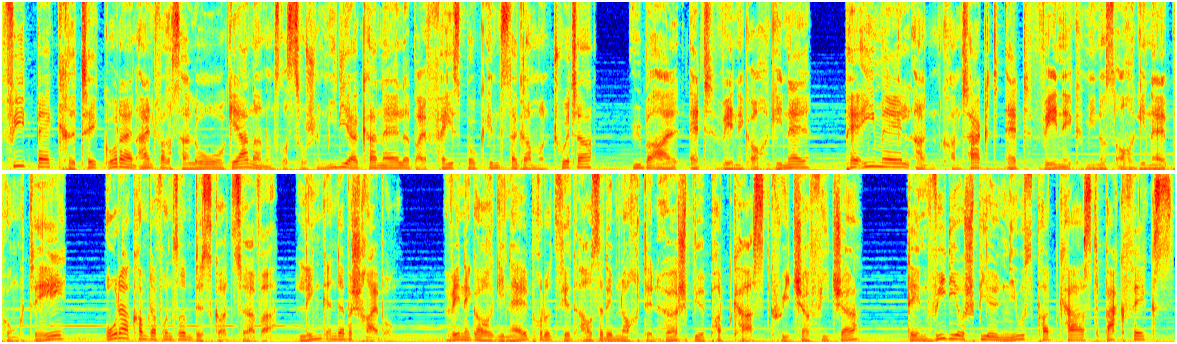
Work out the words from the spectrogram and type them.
Feedback, Kritik oder ein einfaches Hallo gerne an unsere Social Media Kanäle bei Facebook, Instagram und Twitter, überall wenig originell, per E-Mail an kontakt wenig-originell.de oder kommt auf unseren Discord-Server. Link in der Beschreibung. Wenig originell produziert außerdem noch den Hörspiel-Podcast Creature Feature den Videospiel-News-Podcast Bugfix,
